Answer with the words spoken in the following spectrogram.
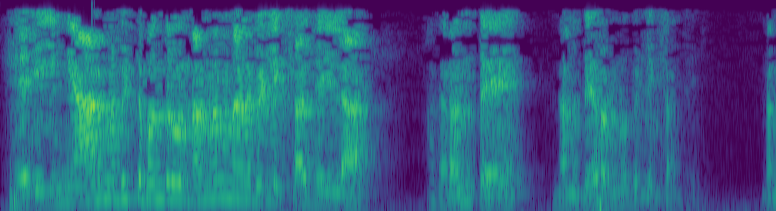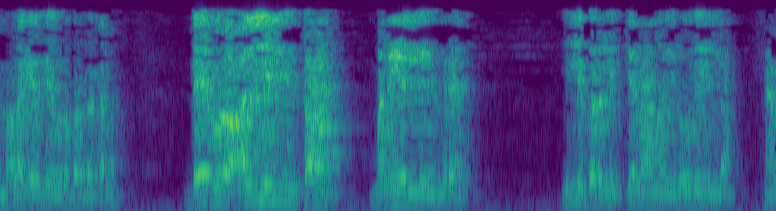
ಹೇಗೆ ಇನ್ಯಾರನ್ನ ಬಿಟ್ಟು ಬಂದರೂ ನನ್ನನ್ನು ನಾನು ಬಿಡ್ಲಿಕ್ಕೆ ಸಾಧ್ಯ ಇಲ್ಲ. ಅದರಂತೆ ನಾನು ದೇವರನ್ನು ಬಿಡ್ಲಿಕ್ಕೆ ಸಾಧ್ಯ ಇಲ್ಲ. ನನ್ನೊಳಗೆ ದೇವರು ಬರಬೇಕಲ್ಲ? ದೇವರು ಅಲ್ಲಿ ನಿಂತ ಮನೆಯಲ್ಲಿ ಅಂದ್ರೆ ಇಲ್ಲಿ ಬರಲಿಕ್ಕೆ ನಾನು ಇರುವುದೇ ಇಲ್ಲ. ಹೆಣ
